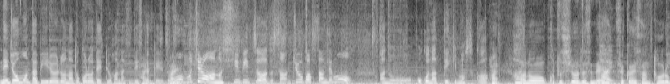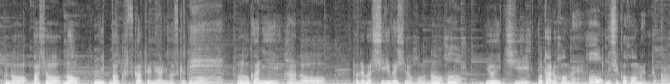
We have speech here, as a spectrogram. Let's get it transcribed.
ね縄文旅いろいろなところでっていう話でしたけれども、はいはい、もちろんあの CB ツアーズさん中央バスさんでもあの行っていきますか？はい。はい、あの今年はですね、はい、世界遺産登録の場所の一泊二日というのをやりますけども、うんうん、その他に、はい、あの例えば尻べしの方の余市小樽方面、ニセコ方面とか、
